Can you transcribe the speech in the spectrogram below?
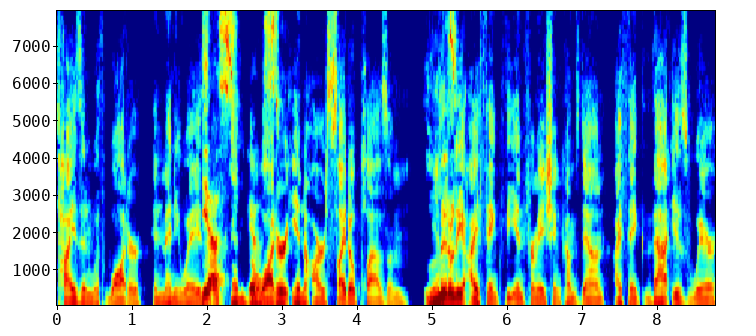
ties in with water in many ways. Yes, And the yes. water in our cytoplasm Yes. literally i think the information comes down i think that is where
